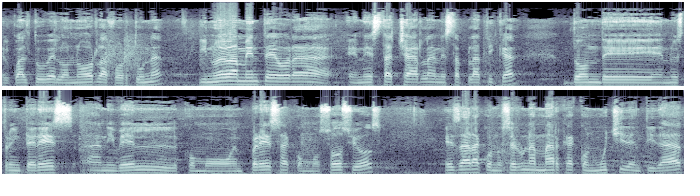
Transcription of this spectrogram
el cual tuve el honor, la fortuna, y nuevamente ahora en esta charla, en esta plática, donde nuestro interés a nivel como empresa, como socios, es dar a conocer una marca con mucha identidad,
